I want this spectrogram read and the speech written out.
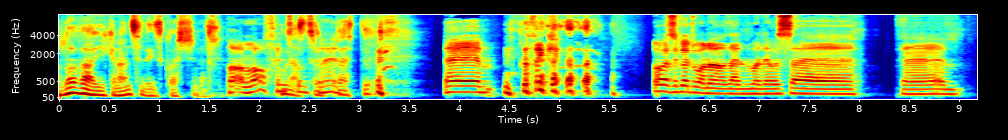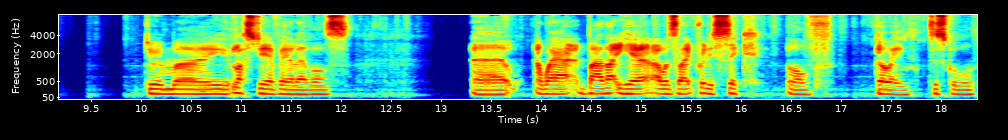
I love how you can answer these questions. But a lot of things come to mind. best. Um, I think oh, it was a good one. Oh, then when I was uh, um, doing my last year of A levels, uh, where by that year I was like pretty sick of going to school.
